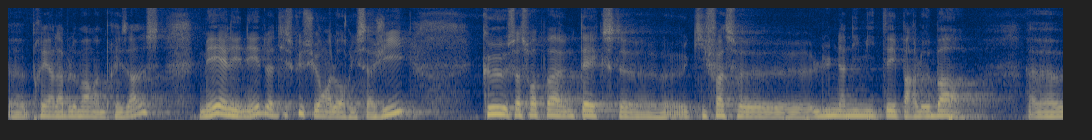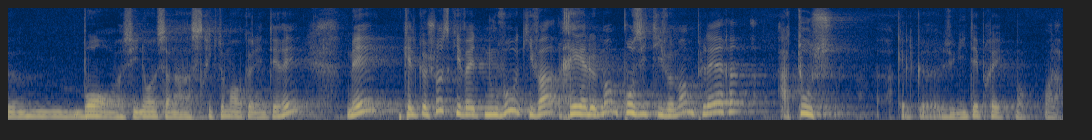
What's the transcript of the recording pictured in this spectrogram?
euh, préalablement en présence, mais elle est née de la discussion. Alors il s'agit que ce ne soit pas un texte euh, qui fasse l'unanimité par le bas, bon, sinon ça n'a strictement aucun intérêt, mais quelque chose qui va être nouveau et qui va réellement, positivement plaire à tous, à quelques unités près. Bon, voilà.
